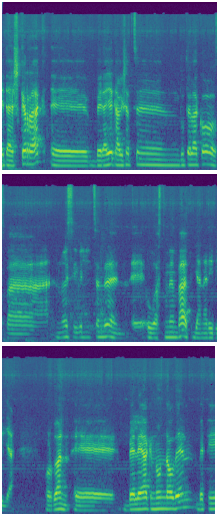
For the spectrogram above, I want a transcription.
eta eskerrak, e, beraiek abisatzen dutelako, ba, noiz ibilitzen den e, ugaztunen bat janari bila. Orduan, e, beleak non dauden, beti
